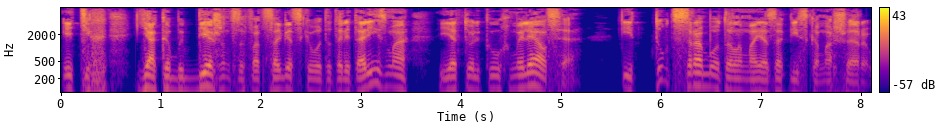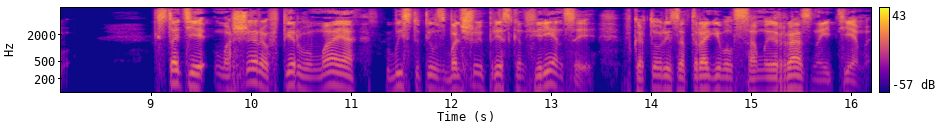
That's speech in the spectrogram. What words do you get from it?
этих якобы беженцев от советского тоталитаризма, я только ухмылялся. И тут сработала моя записка Машерову. Кстати, Машеров 1 мая выступил с большой пресс-конференцией, в которой затрагивал самые разные темы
